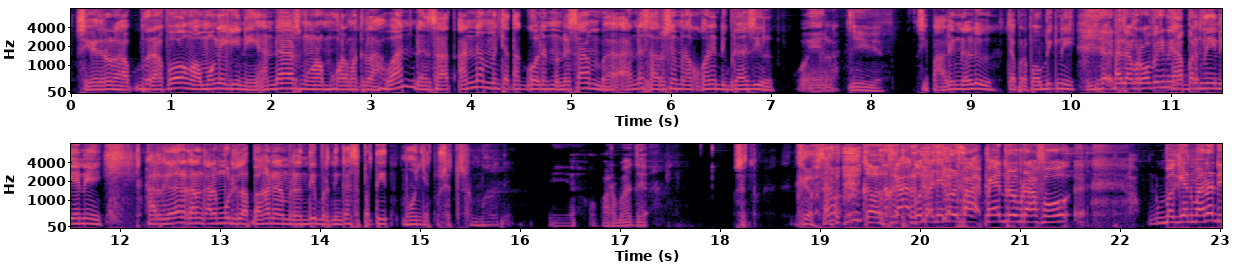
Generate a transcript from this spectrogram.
Si Pedro Bravo ngomongnya gini, Anda harus menghormati lawan dan saat Anda mencetak gol dan mendesak samba, Anda seharusnya melakukannya di Brazil. Wah, iya Si paling dah lu Caper pobik nih Iya, Harga- caper nih. Caper nih dia nih Harga rekan-rekanmu di lapangan Dan berhenti bertingkah seperti monyet Buset banget ya. iya oh, parah banget ya Buset Gak usah Kalau gue tanya dulu Pak Pedro Bravo bagian mana di,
